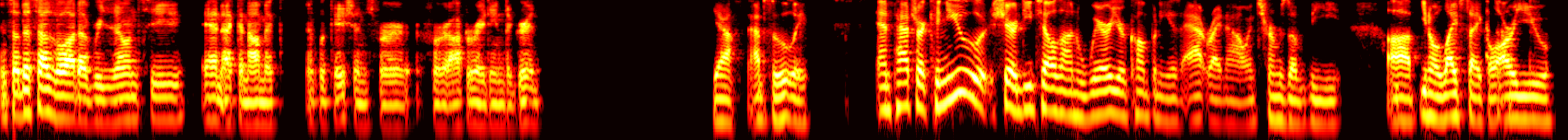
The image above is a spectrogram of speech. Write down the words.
And so this has a lot of resiliency and economic implications for for operating the grid. Yeah, absolutely. And Patrick, can you share details on where your company is at right now in terms of the uh, you know, life cycle? Are you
